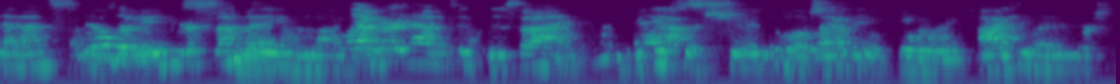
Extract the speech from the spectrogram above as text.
And I'm still looking for somebody clever enough to design masks to allow me to keep my eyes lit first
